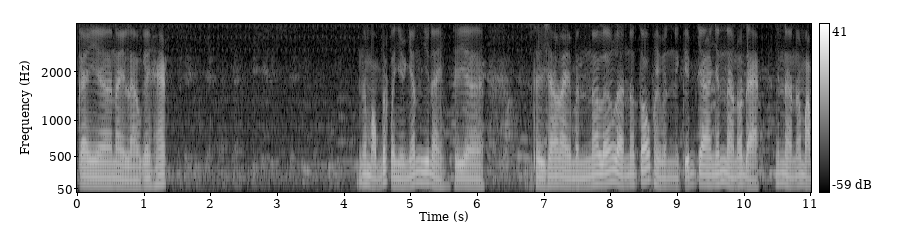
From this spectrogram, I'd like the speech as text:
Cây ờ, này là một cây khác nó mọc rất là nhiều nhánh dưới này. Thì à, thì sau này mình nó lớn lên nó tốt thì mình kiểm tra nhánh nào nó đạt nhánh nào nó mập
